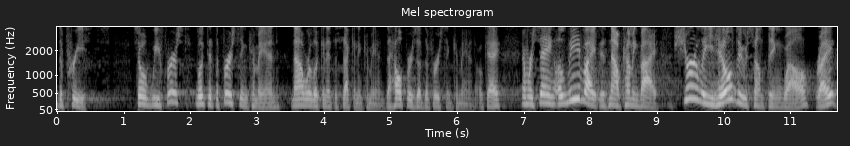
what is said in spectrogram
the priests. So we first looked at the first in command. Now we're looking at the second in command, the helpers of the first in command, okay? And we're saying a Levite is now coming by. Surely he'll do something well, right?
